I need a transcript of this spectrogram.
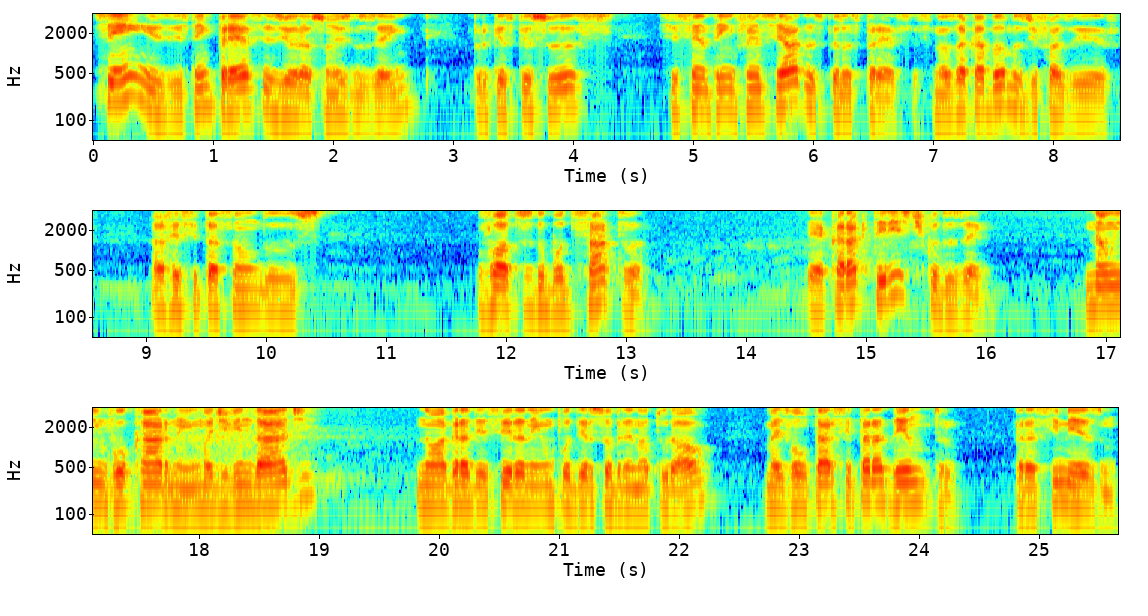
Sim, existem preces e orações no Zen, porque as pessoas se sentem influenciadas pelas preces. Nós acabamos de fazer a recitação dos votos do Bodhisattva. É característico do Zen não invocar nenhuma divindade, não agradecer a nenhum poder sobrenatural, mas voltar-se para dentro, para si mesmo.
